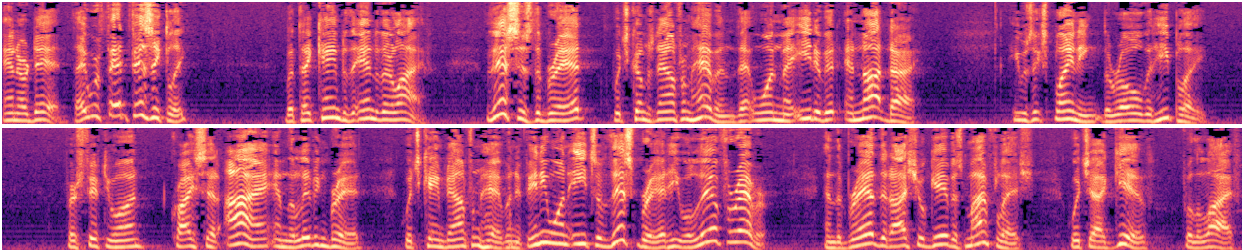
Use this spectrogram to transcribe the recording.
and are dead. They were fed physically, but they came to the end of their life. This is the bread which comes down from heaven, that one may eat of it and not die. He was explaining the role that he played. Verse 51, Christ said, I am the living bread which came down from heaven. If anyone eats of this bread, he will live forever. And the bread that I shall give is my flesh, which I give for the life,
